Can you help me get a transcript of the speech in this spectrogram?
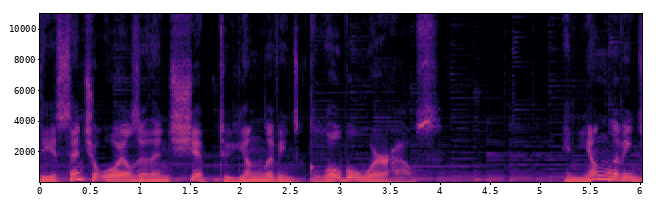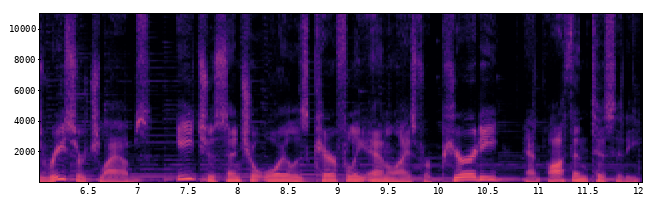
The essential oils are then shipped to Young Living's global warehouse. In Young Living's research labs, each essential oil is carefully analyzed for purity and authenticity.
